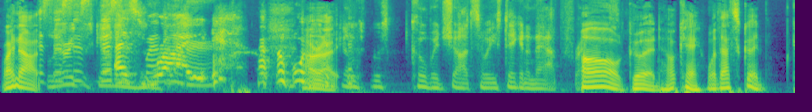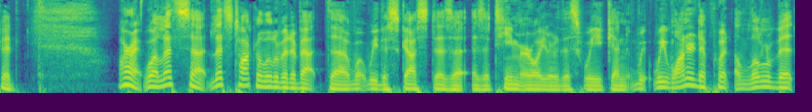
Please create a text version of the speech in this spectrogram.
Why not? This Larry is just this is right. webinar. All right. got his first COVID shot, so he's taking a nap. Right? Oh, good. Okay. Well, that's good. Good. All right. Well, let's uh, let's talk a little bit about uh, what we discussed as a as a team earlier this week, and we, we wanted to put a little bit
